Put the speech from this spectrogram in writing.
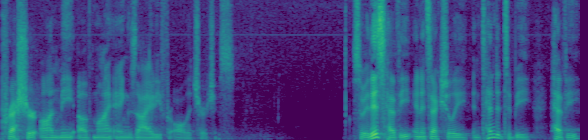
pressure on me of my anxiety for all the churches. So it is heavy, and it's actually intended to be heavy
